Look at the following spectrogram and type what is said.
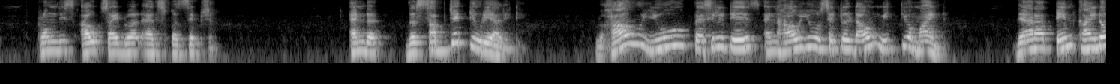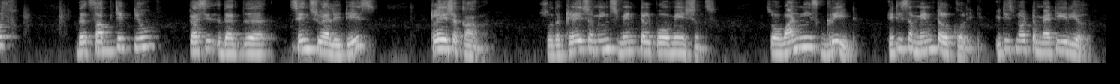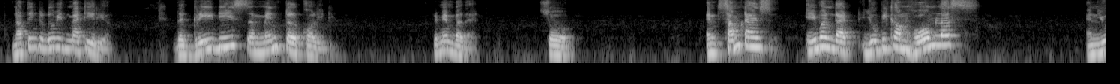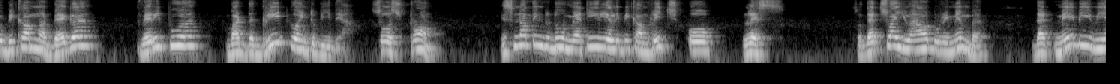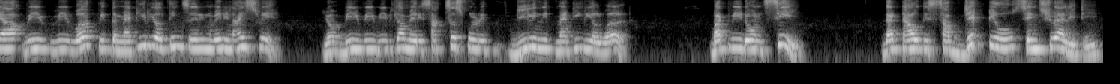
from this outside world as perception. And uh, the subjective reality, how you facilitate and how you settle down with your mind. There are 10 kind of the subjective that the sensualities, klesha kama. So the klesha means mental formations. So one is greed. It is a mental quality. It is not a material. Nothing to do with material. The greed is a mental quality. Remember that. So, and sometimes even that you become homeless and you become a beggar, very poor, but the greed going to be there so strong it's nothing to do materially become rich or less so that's why you have to remember that maybe we are we we work with the material things in a very nice way you we, we we become very successful with dealing with material world but we don't see that how the subjective sensuality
